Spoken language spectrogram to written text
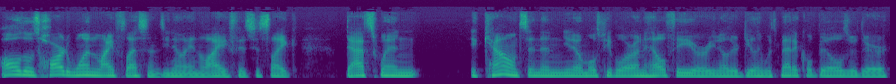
all those hard won life lessons, you know, in life, it's just like that's when it counts. And then, you know, most people are unhealthy or, you know, they're dealing with medical bills or they're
